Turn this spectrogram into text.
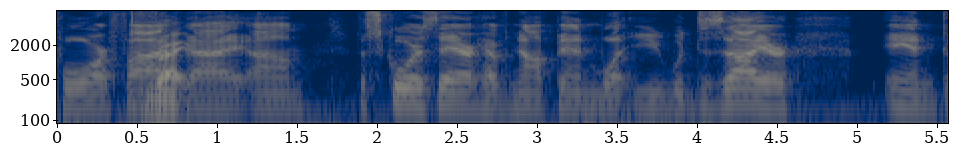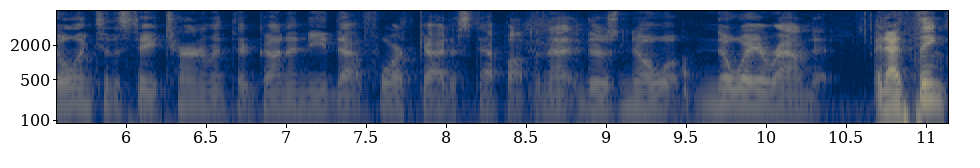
four or five Right. guy. Um, the scores there have not been what you would desire. And going to the state tournament, they're going to need that fourth guy to step up, and that there's no no way around it. And I think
